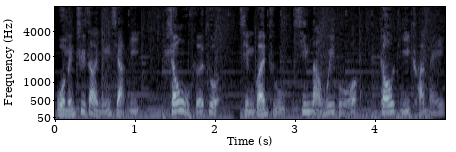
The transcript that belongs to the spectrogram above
我们制造影响力。商务合作，请关注新浪微博高迪传媒。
